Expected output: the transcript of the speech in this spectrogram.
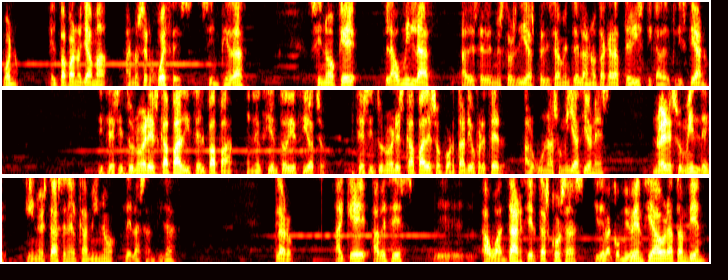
Bueno, el Papa nos llama a no ser jueces sin piedad, sino que la humildad ha de ser en estos días precisamente la nota característica del cristiano. Dice, si tú no eres capaz, dice el Papa en el 118, dice, si tú no eres capaz de soportar y ofrecer algunas humillaciones, no eres humilde y no estás en el camino de la santidad. Claro, hay que a veces eh, aguantar ciertas cosas y de la convivencia ahora también,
